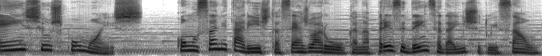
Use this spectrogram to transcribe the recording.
enche os pulmões. Com o sanitarista Sérgio Arouca na presidência da instituição,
